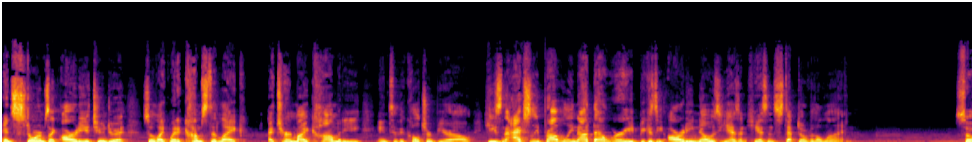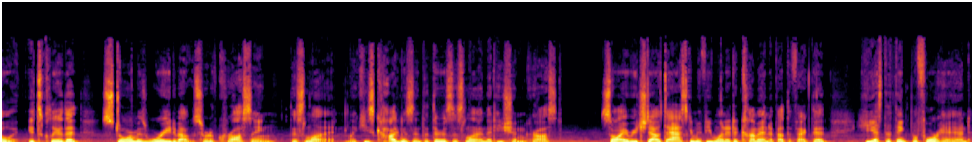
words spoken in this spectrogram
And Storm's like already attuned to it. So like when it comes to like I turn my comedy into the culture bureau, he's actually probably not that worried because he already knows he hasn't he hasn't stepped over the line. So it's clear that Storm is worried about sort of crossing this line. Like he's cognizant that there is this line that he shouldn't cross. So I reached out to ask him if he wanted to comment about the fact that he has to think beforehand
